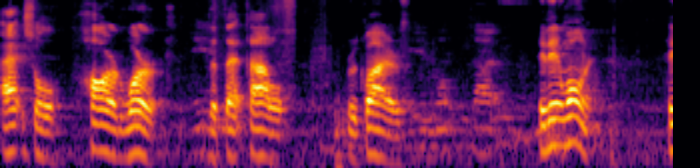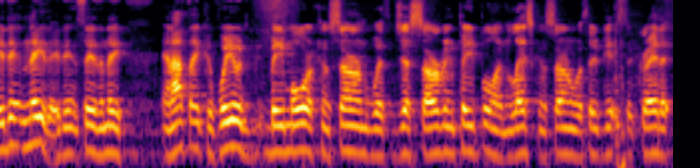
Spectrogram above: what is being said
actual hard work that that title requires. He didn't want it. He didn't need it. He didn't see the need. And I think if we would be more concerned with just serving people and less concerned with who gets the credit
